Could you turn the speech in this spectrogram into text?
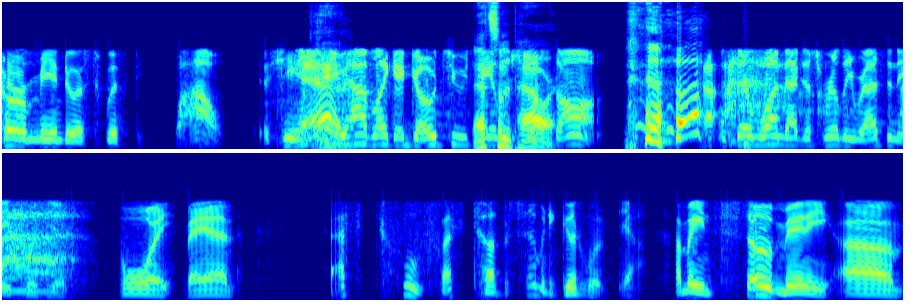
turned me into a Swiftie. Wow. She Do has. you have like a go-to That's Taylor some power. Swift song? Is there one that just really resonates with you? Boy, man, that's oof, that's tough. There's so many good ones. Yeah. I mean, so many. Um,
